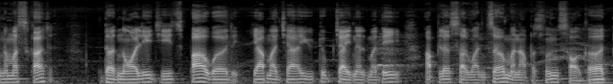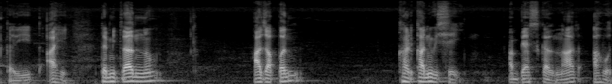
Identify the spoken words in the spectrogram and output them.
नमस्कार. द नॉलेज इज पावर या माझ्या यूट्यूब चॅनलमध्ये आपलं सर्वांचं मनापासून स्वागत करीत आहे. तर मित्रांनो आज आपण खडकांविषयी अभ्यास करणार आहोत.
